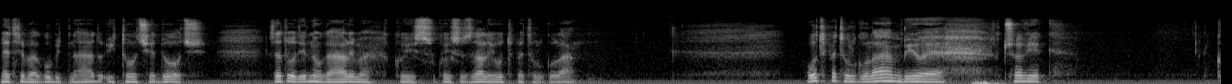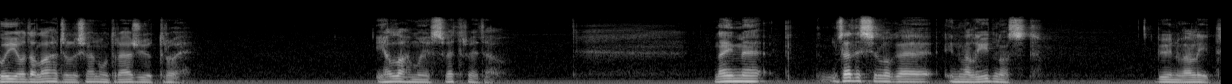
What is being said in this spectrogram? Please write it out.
ne treba gubiti nadu i to će doći. Zato od jednog alima koji su, koji su zvali Utpetul Gulam. Utpetul Gulam bio je čovjek koji je od Allaha Đelešanu tražio troje. I Allah mu je sve troje dao. Naime, zadesilo ga je invalidnost, bio invalid.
